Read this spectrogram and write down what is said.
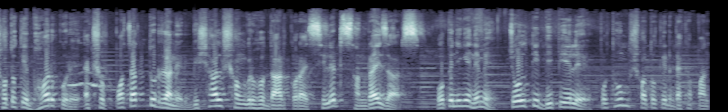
শতকে ভর করে একশো পঁচাত্তর রানের বিশাল সংগ্রহ দাঁড় করায় সিলেট সানরাইজার্স। ওপেনিংয়ে নেমে চলতি বিপিএলের প্রথম শতকের দেখা পান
